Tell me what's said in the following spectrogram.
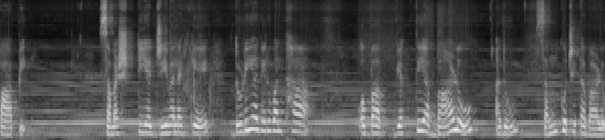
ಪಾಪಿ. ಸಮಷ್ಟಿಯ ಜೀವನಕ್ಕೆ ದುಡಿಯದಿರುವಂತಹ ಒಬ್ಬ ವ್ಯಕ್ತಿಯ ಬಾಳು ಅದು ಸಂಕುಚಿತ ಬಾಳು.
